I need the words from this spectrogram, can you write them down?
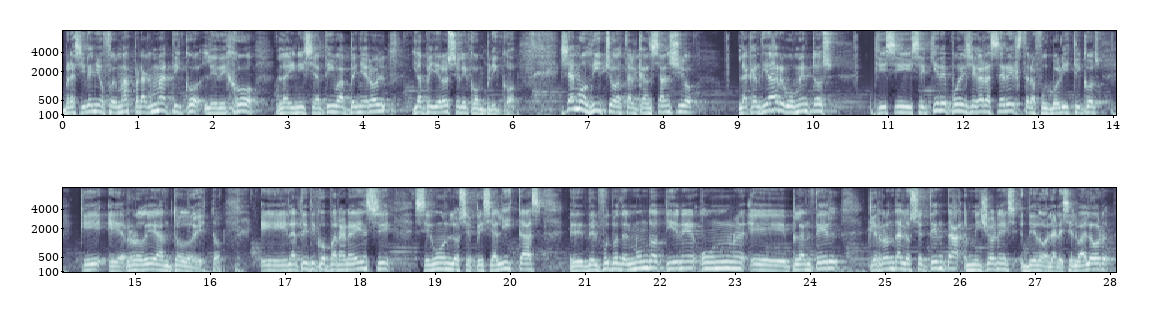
brasileño fue más pragmático, le dejó la iniciativa a Peñarol y a Peñarol se le complicó. Ya hemos dicho hasta el cansancio la cantidad de argumentos que si se quiere pueden llegar a ser extra futbolísticos que eh, rodean todo esto. Eh, el Atlético Paranaense, según los especialistas eh, del fútbol del mundo, tiene un plantel que ronda los 70 millones de dólares, el valor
